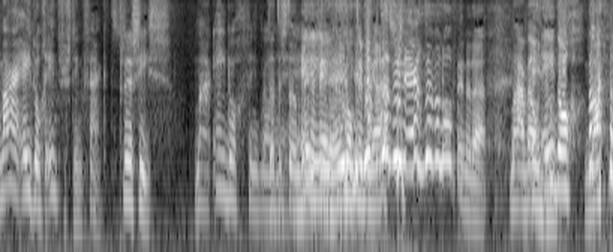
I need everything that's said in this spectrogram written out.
maar edoch interesting facts. Precies. Maar Edoch vind ik wel Dat een is een hele lelijke continuatie. dat is echt dubbelop, inderdaad. Maar wel Edoch. Maar...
